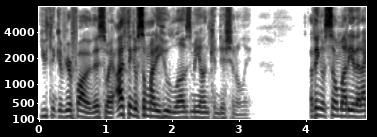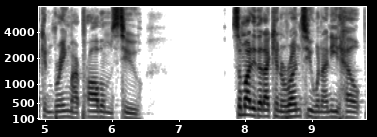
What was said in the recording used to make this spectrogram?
you think of your father this way, I think of somebody who loves me unconditionally. I think of somebody that I can bring my problems to, somebody that I can run to when I need help.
